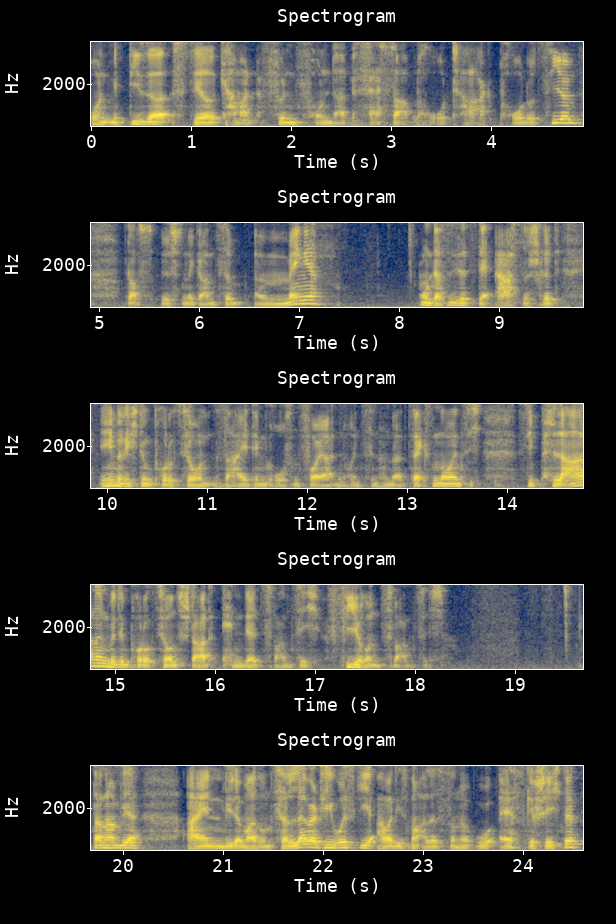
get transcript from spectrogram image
Und mit dieser Still kann man 500 Fässer pro Tag produzieren. Das ist eine ganze äh, Menge. Und das ist jetzt der erste Schritt in Richtung Produktion seit dem großen Feuer 1996. Sie planen mit dem Produktionsstart Ende 2024. Dann haben wir ein, wieder mal so ein Celebrity Whisky, aber diesmal alles so eine US-Geschichte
